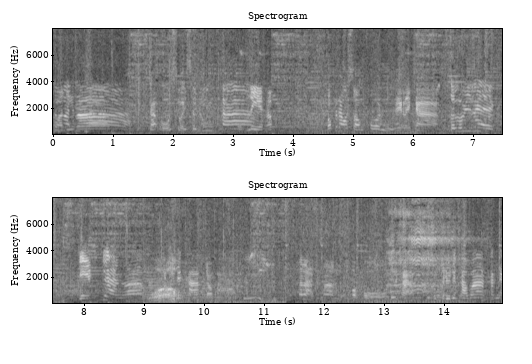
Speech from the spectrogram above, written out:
สวัสดีครับจ้าโอสวยสะดุ้งค่ะผมเลครับ พบกับเราสองคนในรายการตะลุยแหลกแดกอย่างครับวันนี้นะคะเรามาที่ตลาดมาเลยโอ้โหดูนะคะมาดูนะคะว่าข้างใน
